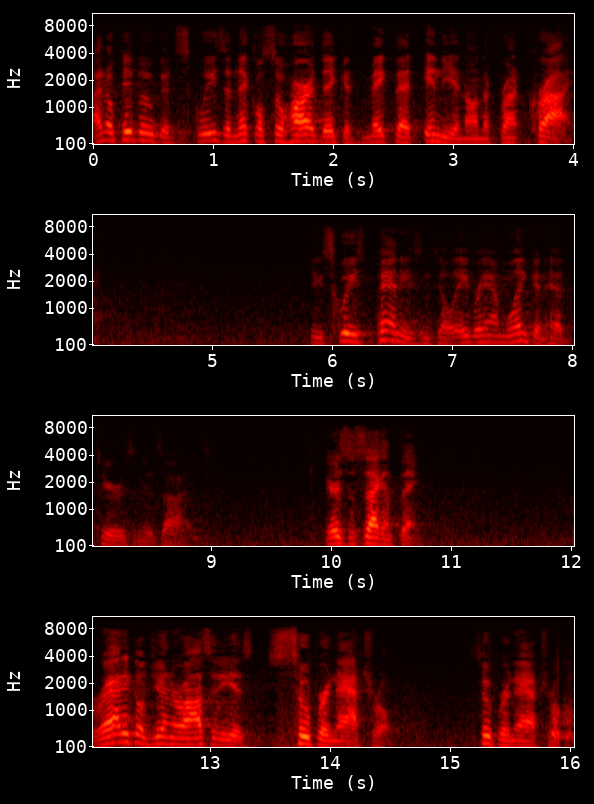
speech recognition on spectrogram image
I know people who could squeeze a nickel so hard they could make that Indian on the front cry. You can squeeze pennies until Abraham Lincoln had tears in his eyes. Here's the second thing radical generosity is supernatural. Supernatural.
